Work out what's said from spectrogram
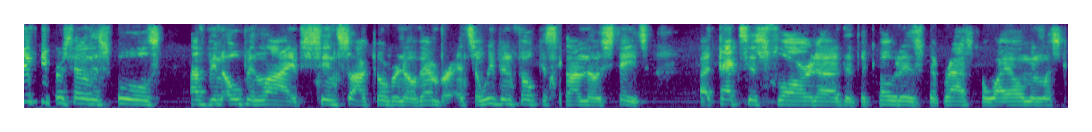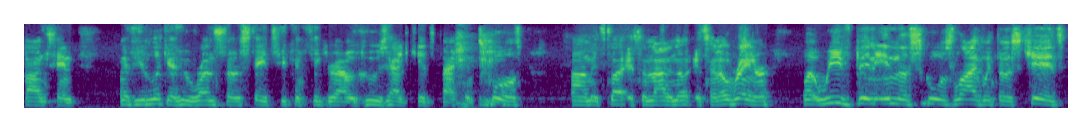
50% of the schools have been open live since October, November. And so we've been focusing on those states uh, Texas, Florida, the Dakotas, Nebraska, Wyoming, Wisconsin. And if you look at who runs those states, you can figure out who's had kids back in schools. Um, it's not, it's a not a no, it's a no brainer. But we've been in the schools live with those kids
